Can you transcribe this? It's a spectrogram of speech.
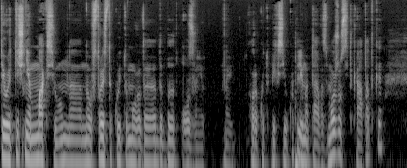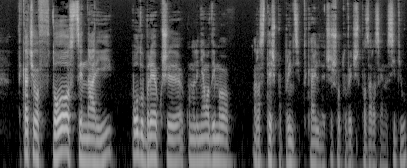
теоретичния максимум на, на устройства, които могат да, да бъдат ползвани от нали, хора, които биха си купили, имат тази възможност и така нататък. Така че в този сценарий по-добре, ако, ще, ако нали, няма да има растеж по принцип, така или иначе, защото вече пазара се е наситил,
